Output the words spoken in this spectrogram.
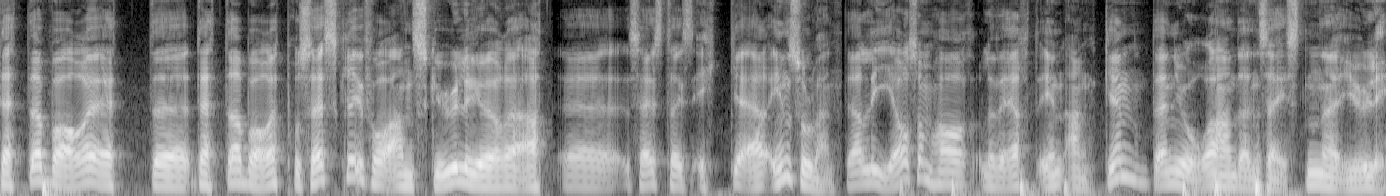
dette er bare et uh, dette er bare et prosesskriv for å anskueliggjøre at eh, Salestex ikke er insolvent. Det er Lier som har levert inn anken. Den gjorde han den 16. juli.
